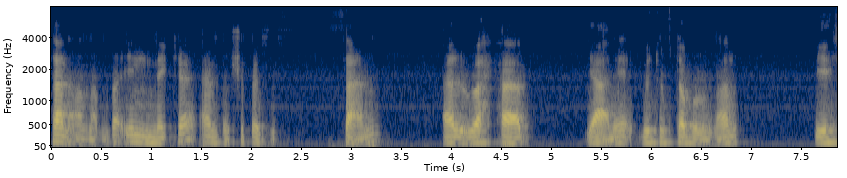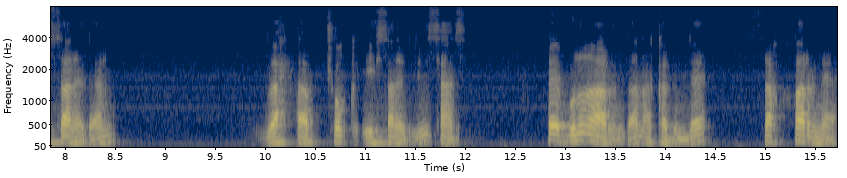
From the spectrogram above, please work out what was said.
sen anlamında inneke ente şüphesiz sen el vehhab yani lütufta bulunan ihsan eden vehhab çok ihsan edici sensin. Ve bunun ardından akabinde sakharne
